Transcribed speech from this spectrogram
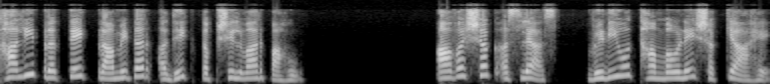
खाली प्रत्येक प्रामीटर अधिक तपशीलवार पाहू. आवश्यक असल्यास व्हिडिओ थांबवणे शक्य आहे.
